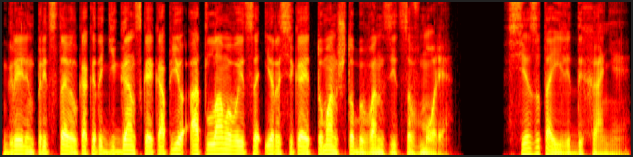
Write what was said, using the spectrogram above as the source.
Грейлин представил, как это гигантское копье отламывается и рассекает туман, чтобы вонзиться в море. Все затаили дыхание.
